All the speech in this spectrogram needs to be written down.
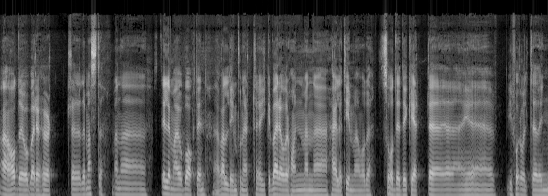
jeg hadde jo bare hørt eh, det meste, men jeg stiller meg jo bak den. Jeg er veldig imponert, ikke bare over han, men eh, hele teamet. Og det så dedikert eh, i, forhold til den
